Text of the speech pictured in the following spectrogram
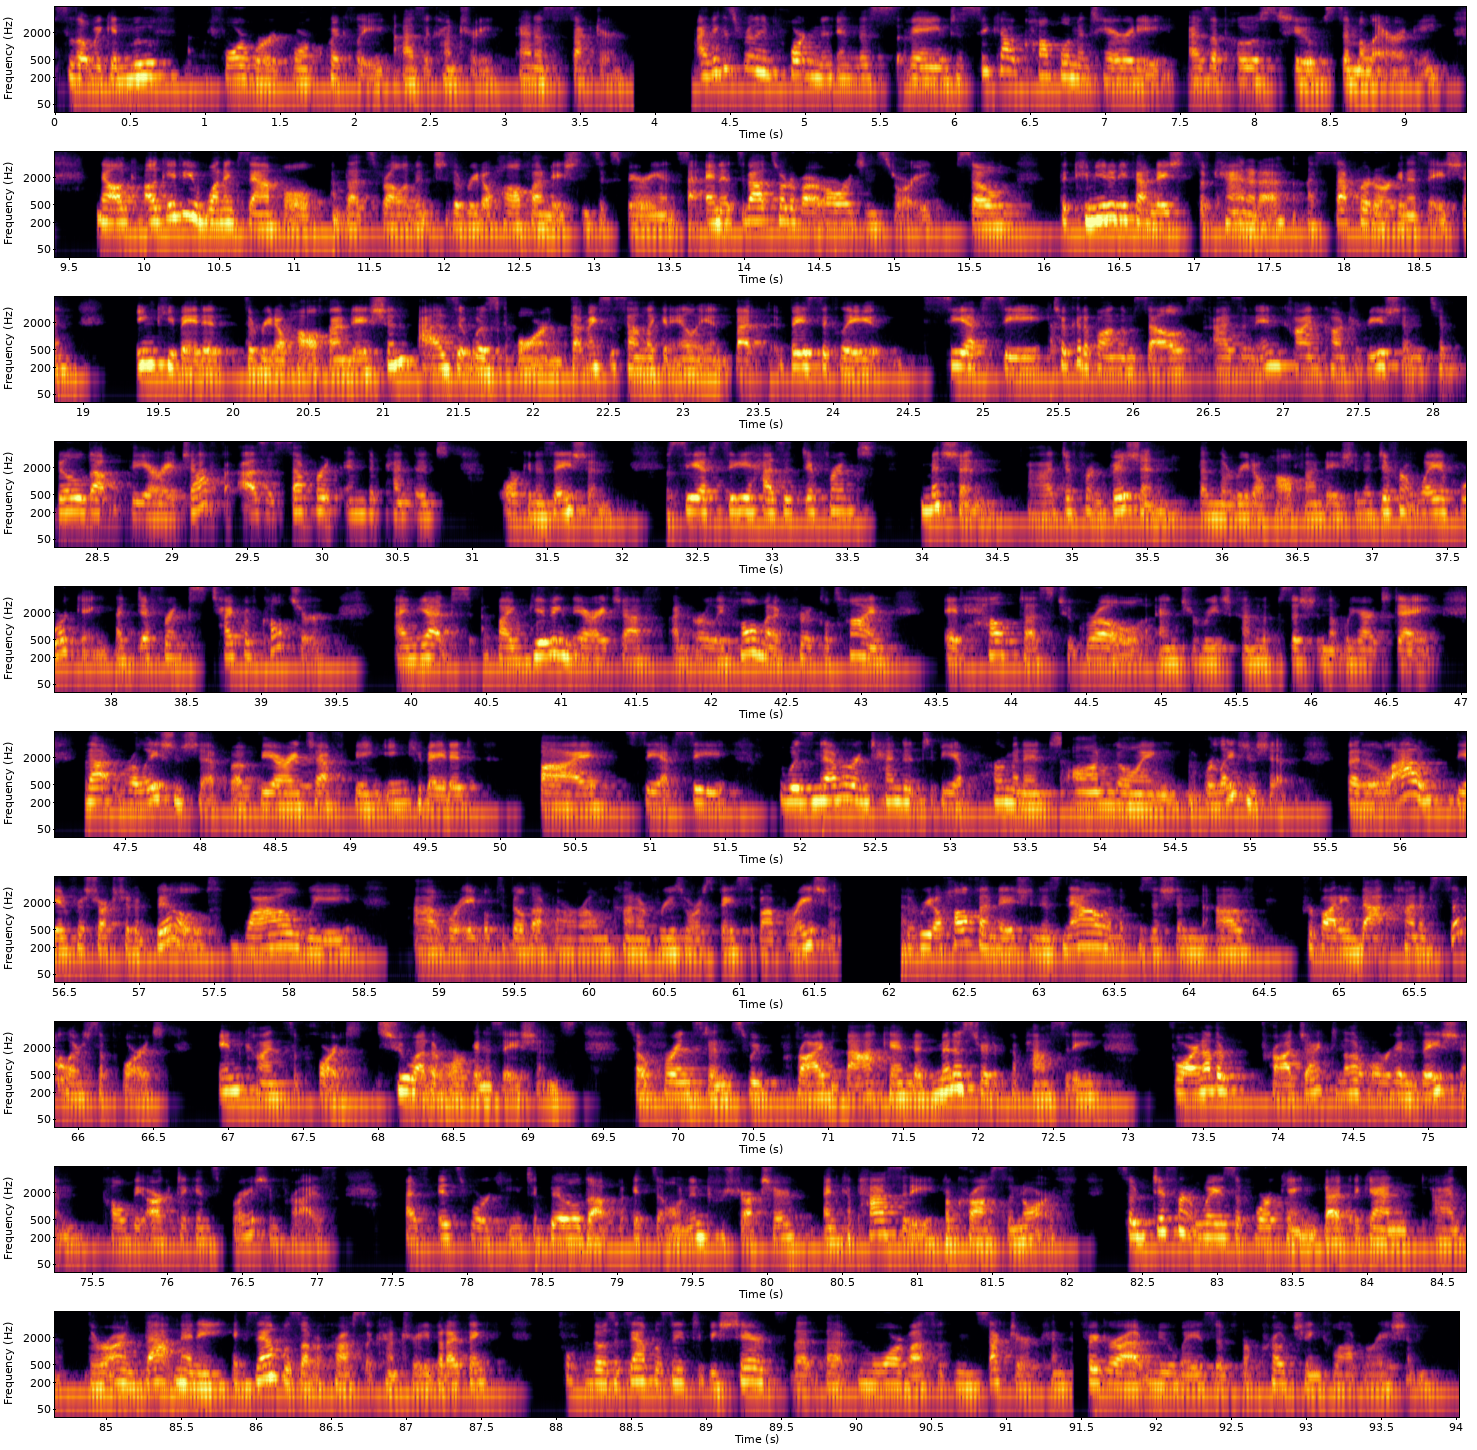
so that we can move forward more quickly as a country and as a sector. I think it's really important in this vein to seek out complementarity as opposed to similarity. Now, I'll, I'll, give you one example that's relevant to the Rideau Hall Foundation's experience, and it's about sort of our origin story. So, the Community Foundations of Canada, a separate organization, incubated the Rideau Hall Foundation as it was born. That makes it sound like an alien, but basically, CFC took it upon themselves as an in kind contribution to build up the RHF as a separate independent organization. CFC has a different mission, a different vision than the Rideau Hall Foundation, a different way of working, a different type of culture. And yet, by giving the RHF an early home at a critical time, it helped us to grow and to reach kind of the position that we are today. That relationship of the RHF being incubated by CFC was never intended to be a permanent, ongoing relationship, but it allowed the infrastructure to build while we uh, were able to build up our own kind of resource base of operations the Rideau Hall Foundation is now in the position of providing that kind of similar support in kind support to other organizations. So, for instance, we provide back end administrative capacity for another project, another organization called the Arctic Inspiration Prize, as it's working to build up its own infrastructure and capacity across the North. So, different ways of working that, again, there aren't that many examples of across the country, but I think those examples need to be shared so that, that more of us within the sector can figure out new ways of approaching collaboration.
